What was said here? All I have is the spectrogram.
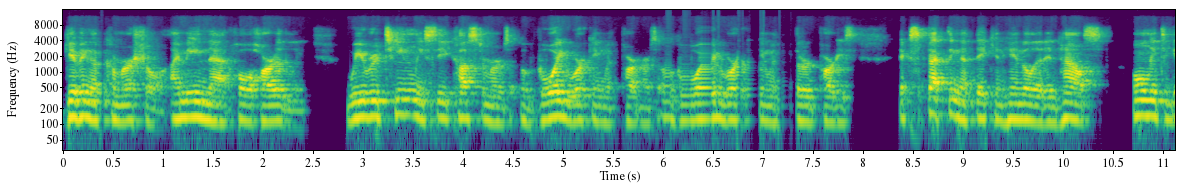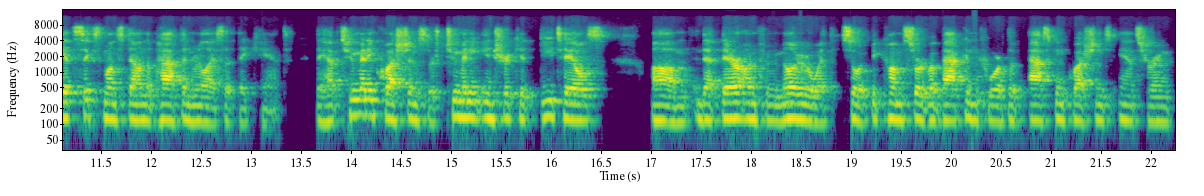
giving a commercial. I mean that wholeheartedly. We routinely see customers avoid working with partners, avoid working with third parties, expecting that they can handle it in house, only to get six months down the path and realize that they can't. They have too many questions, there's too many intricate details um, that they're unfamiliar with. So it becomes sort of a back and forth of asking questions, answering,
